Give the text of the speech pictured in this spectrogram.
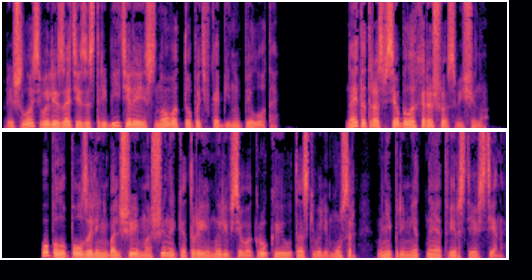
Пришлось вылезать из истребителя и снова топать в кабину пилота. На этот раз все было хорошо освещено. По полу ползали небольшие машины, которые мыли все вокруг и утаскивали мусор в неприметные отверстия в стенах.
